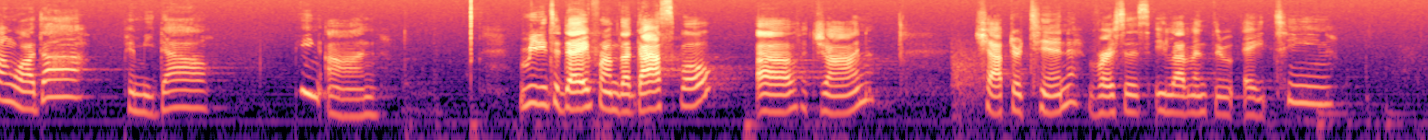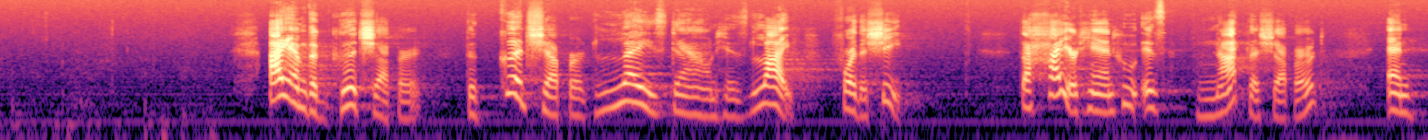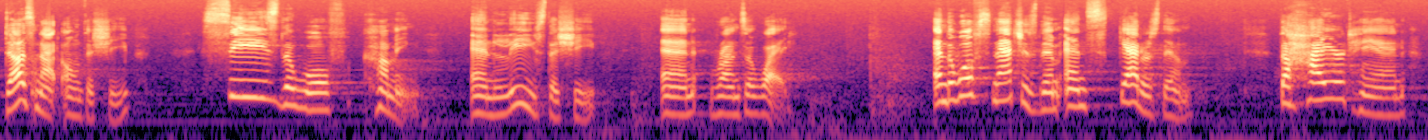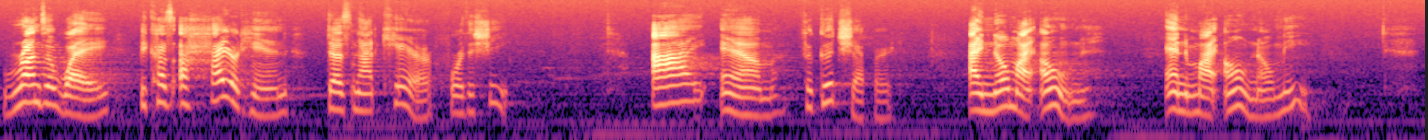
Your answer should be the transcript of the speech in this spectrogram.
Pangwada, Pimidao, Ping An. Reading today from the Gospel of John, chapter 10, verses 11 through 18. I am the good shepherd. The good shepherd lays down his life for the sheep. The hired hand, who is not the shepherd and does not own the sheep, sees the wolf coming and leaves the sheep and runs away. And the wolf snatches them and scatters them. The hired hand runs away because a hired hand does not care for the sheep. I am the good shepherd. I know my own, and my own know me.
